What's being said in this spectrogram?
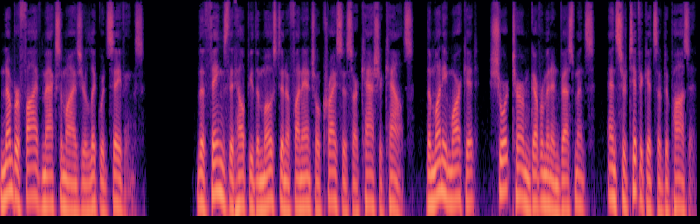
Number 5 Maximize your liquid savings. The things that help you the most in a financial crisis are cash accounts, the money market, short term government investments, and certificates of deposit.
